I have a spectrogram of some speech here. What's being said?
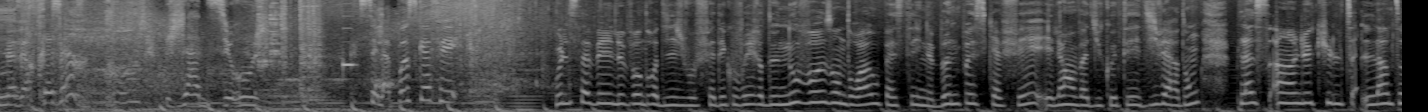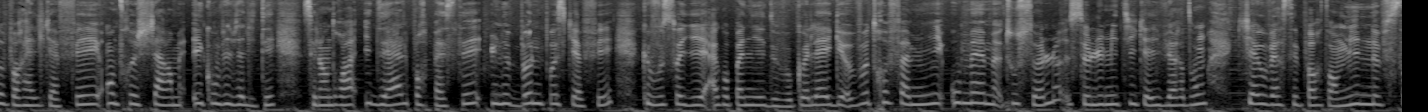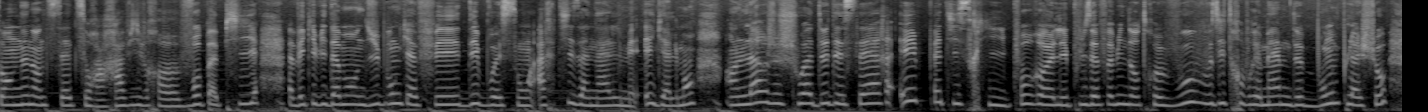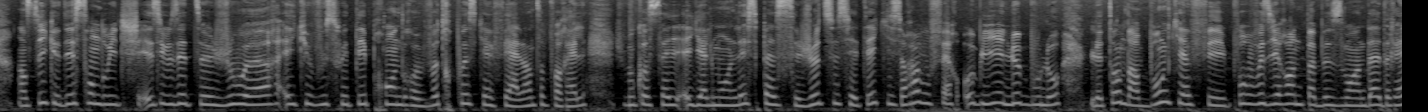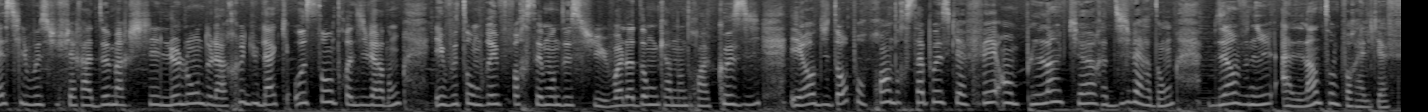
9h13h. Rouge. Jade sur rouge. C'est la pause café. Vous le savez, le vendredi, je vous fais découvrir de nouveaux endroits où passer une bonne pause café. Et là, on va du côté d'Yverdon. Place à un lieu culte, l'intemporel café, entre charme et convivialité. C'est l'endroit idéal pour passer une bonne pause café. Que vous soyez accompagné de vos collègues, votre famille ou même tout seul, ce lieu mythique à Yverdon qui a ouvert ses portes en 1997 saura ravivre vos papilles avec évidemment du bon café, des boissons artisanales, mais également un large choix de desserts et pâtisseries. Pour euh, les plus affamés d'entre vous, vous y trouverez même de bons plats chauds ainsi que des sandwichs. Et si vous êtes joueur et que vous souhaitez prendre votre pause café à l'intemporel, je vous conseille également l'espace jeu de société qui saura vous faire oublier le boulot le temps d'un bon café. Pour vous y rendre, pas besoin d'adresse, il vous suffira de marcher le long de la rue du Lac au centre d'Yverdon et vous tomberez forcément dessus. Voilà donc un endroit cosy et hors du temps pour prendre sa pause café en plein cœur d'Yverdon. Bienvenue à l'Intemporel Café.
